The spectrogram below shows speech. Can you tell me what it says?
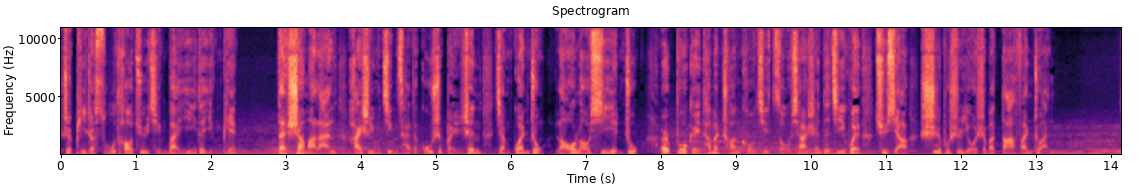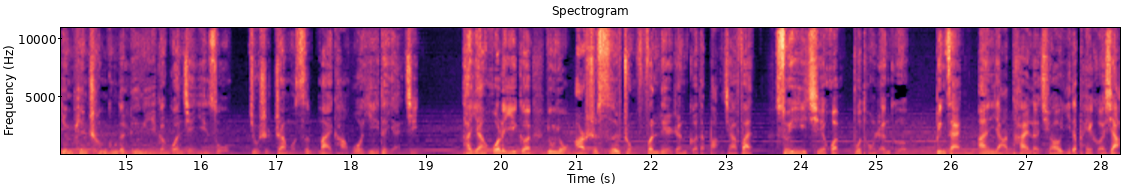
是披着俗套剧情外衣的影片，但沙马兰还是用精彩的故事本身将观众牢牢吸引住，而不给他们喘口气、走下神的机会，去想是不是有什么大反转。影片成功的另一个关键因素就是詹姆斯·麦卡沃伊的演技，他演活了一个拥有二十四种分裂人格的绑架犯，随意切换不同人格。并在安雅·泰勒·乔伊的配合下，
